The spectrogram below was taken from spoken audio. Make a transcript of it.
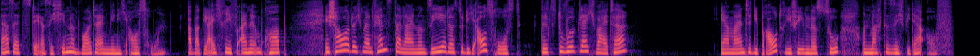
Da setzte er sich hin und wollte ein wenig ausruhen. Aber gleich rief eine im Korb Ich schaue durch mein Fensterlein und sehe, dass du dich ausruhst. Willst du wohl gleich weiter? Er meinte, die Braut riefe ihm das zu und machte sich wieder auf.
